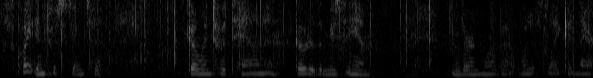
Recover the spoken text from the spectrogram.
It's quite interesting to go into a town and go to the museum and learn more about what it's like in there.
